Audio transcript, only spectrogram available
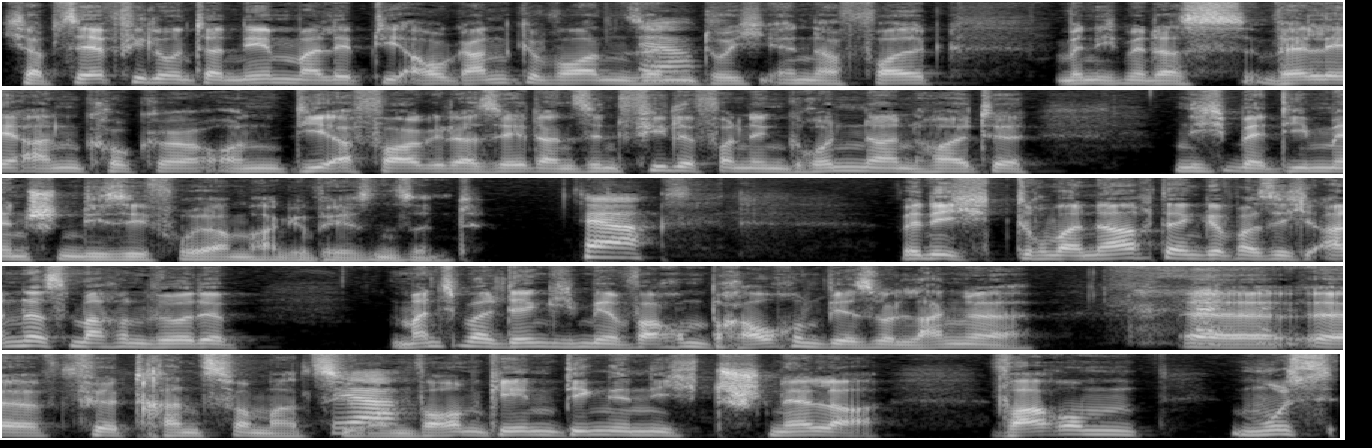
Ich habe sehr viele Unternehmen erlebt, die arrogant geworden sind ja. durch ihren Erfolg. Wenn ich mir das Valley angucke und die Erfolge da sehe, dann sind viele von den Gründern heute nicht mehr die Menschen, die sie früher mal gewesen sind. Ja. Wenn ich drüber nachdenke, was ich anders machen würde, manchmal denke ich mir, warum brauchen wir so lange äh, äh, für Transformation? Ja. Warum gehen Dinge nicht schneller? Warum muss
